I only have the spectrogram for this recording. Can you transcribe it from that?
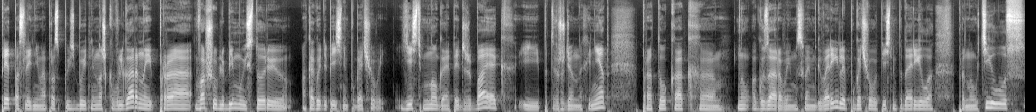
предпоследний вопрос, пусть будет немножко вульгарный, про вашу любимую историю о какой-то песне Пугачевой. Есть много, опять же, баек, и подтвержденных и нет, про то, как, э, ну, о Гузаровой мы с вами говорили, Пугачева песню подарила, про Наутилус,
